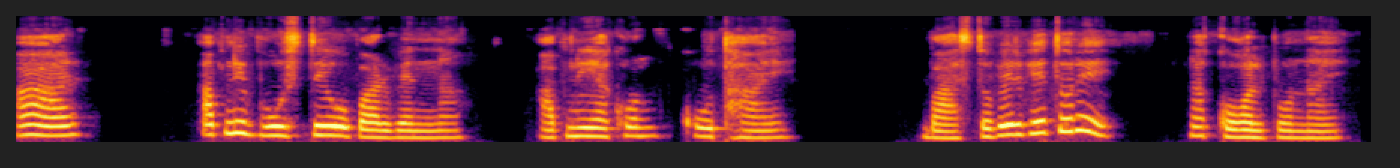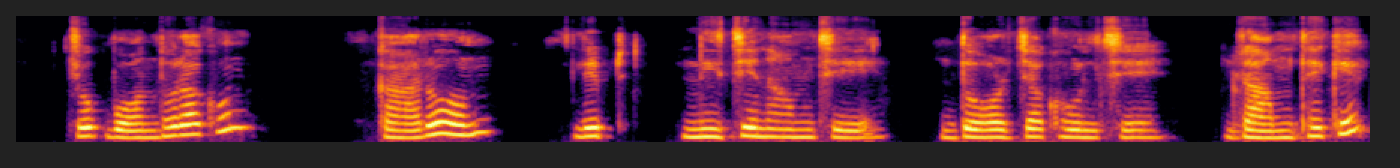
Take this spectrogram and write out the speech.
আর আপনি বুঝতেও পারবেন না। আপনি এখন কোথায়? বাস্তবের ভেতরে না কল্পনায়? চোখ বন্ধ রাখুন। কারণ লিফট নিচে নামছে, দরজা খুলছে। গ্রাম থেকে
